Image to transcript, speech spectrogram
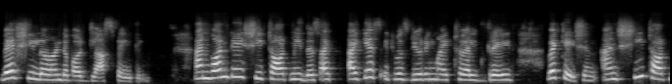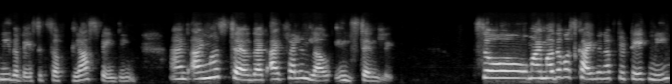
where she learned about glass painting. And one day she taught me this. I, I guess it was during my 12th grade vacation. And she taught me the basics of glass painting. And i must tell that i fell in love instantly so my mother was kind enough to take me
